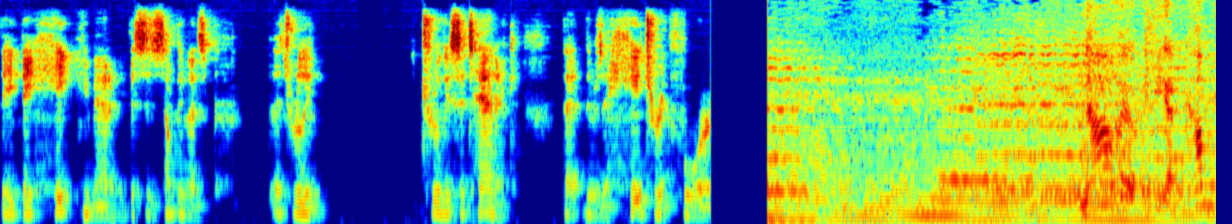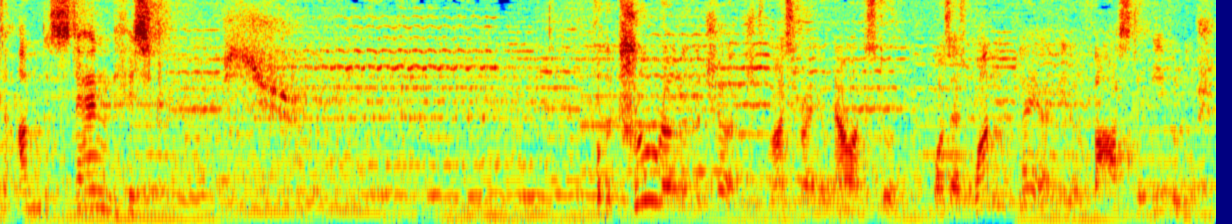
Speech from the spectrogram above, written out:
they, they hate humanity. This is something that's that's really truly satanic. That there's a hatred for. Now, however, he had come to understand history. For the true role of the church, as Maestro now understood, was as one player in a vaster evolution.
